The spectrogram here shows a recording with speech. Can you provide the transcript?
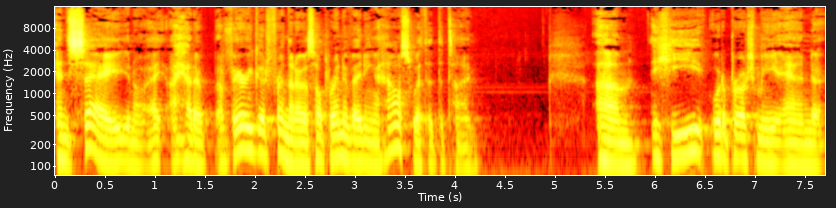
and say, you know, I, I had a, a, very good friend that I was help renovating a house with at the time. Um, he would approach me and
